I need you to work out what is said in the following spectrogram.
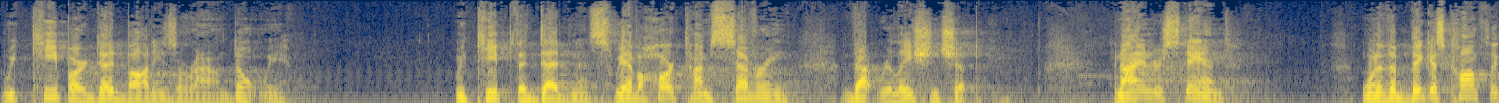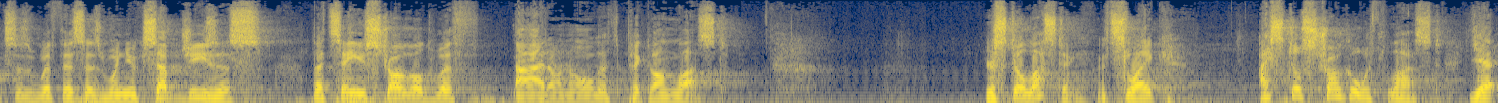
we keep our dead bodies around, don't we? We keep the deadness. We have a hard time severing that relationship. And I understand. One of the biggest conflicts with this is when you accept Jesus, let's say you struggled with, I don't know, let's pick on lust. You're still lusting. It's like, I still struggle with lust. Yet,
